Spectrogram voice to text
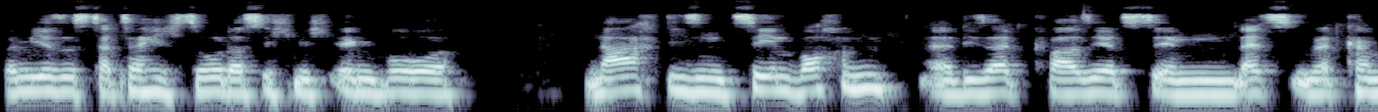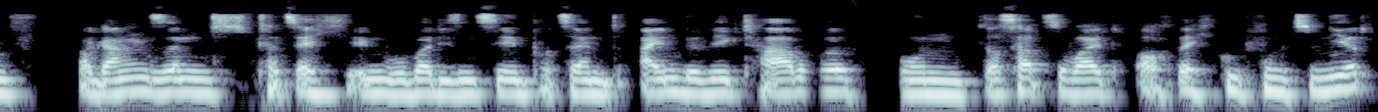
Bei mir ist es tatsächlich so, dass ich mich irgendwo nach diesen zehn Wochen, äh, die seit quasi jetzt den letzten Wettkampf vergangen sind, tatsächlich irgendwo bei diesen zehn Prozent einbewegt habe. Und das hat soweit auch recht gut funktioniert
